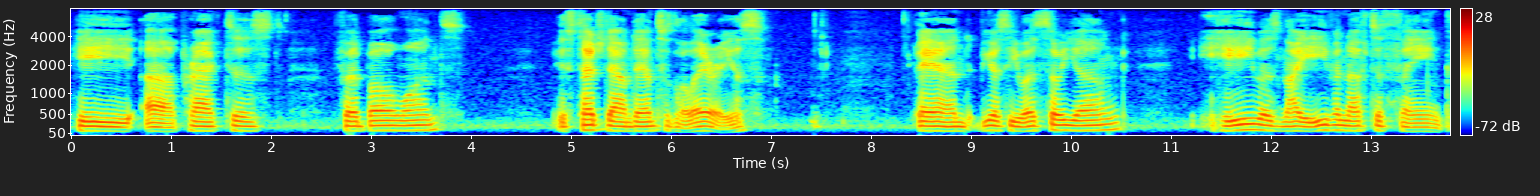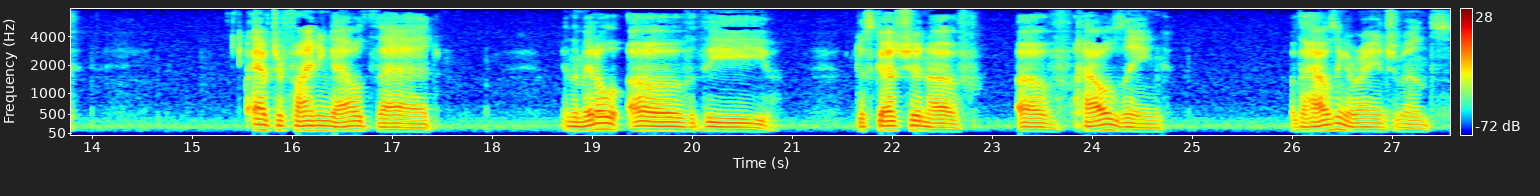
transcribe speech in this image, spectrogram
he uh, practiced football once. His touchdown dance was hilarious, and because he was so young, he was naive enough to think after finding out that in the middle of the discussion of of housing of the housing arrangements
